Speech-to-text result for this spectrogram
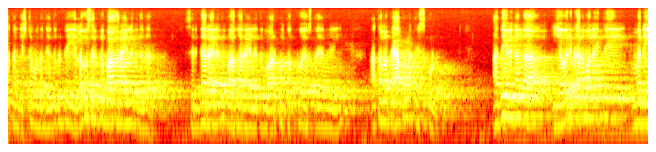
అతనికి ఇష్టం ఉండదు. ఎందుకంటే ఎలాగో సరిగ్గా బాగా రాయలేదు కదా. సరిగ్గా రాయలేదు బాగా రాయలేదు మార్కులు తక్కువ వస్తాయని అతను ఆ తీసుకోడు. అదేవిధంగా ఎవరి కర్మలైతే మరి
